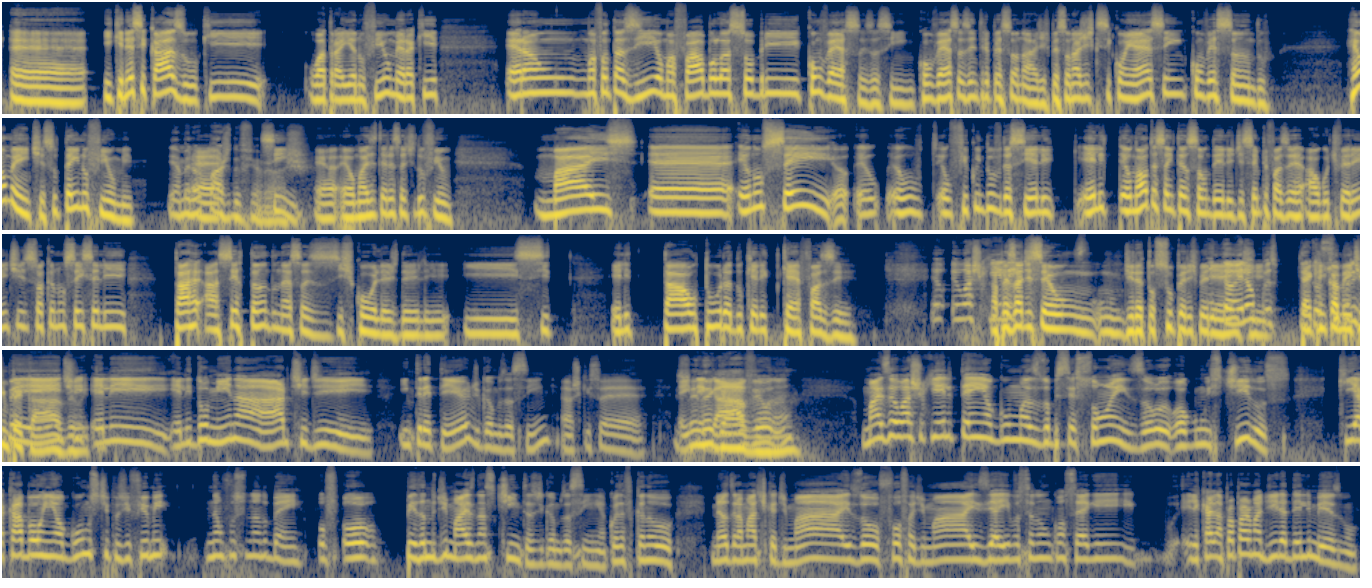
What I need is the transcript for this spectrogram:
É, e que nesse caso, o que o atraía no filme era que era um- uma fantasia, uma fábula sobre conversas, assim, conversas entre personagens, personagens que se conhecem conversando. Realmente, isso tem no filme. É a melhor É, parte do filme, Sim, é, é o mais interessante do filme. Mas é, eu não sei, eu, eu, eu, eu fico em dúvida se ele, ele. Eu noto essa intenção dele de sempre fazer algo diferente, só que eu não sei se ele tá acertando nessas escolhas dele e se ele tá à altura do que ele quer fazer. Eu, eu acho que Apesar ele... de ser um, um diretor super experiente, Então, ele é um tecnicamente super experiente, impecável. Ele, ele domina a arte de entreter, digamos assim. Eu acho que isso é, é Isso inegável, né? Mas eu acho que ele tem algumas obsessões ou alguns estilos que acabam em alguns tipos de filme não funcionando bem. Ou, ou pesando demais nas tintas, digamos assim. A coisa ficando melodramática demais ou fofa demais. E aí você não consegue. Ele cai na própria armadilha dele mesmo.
